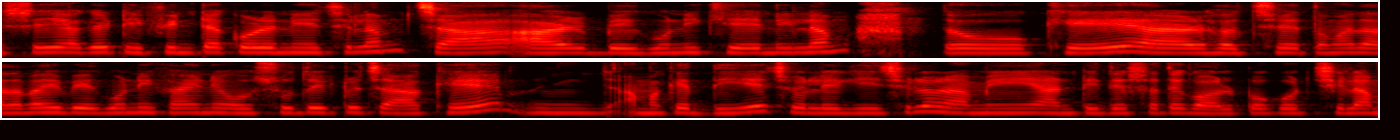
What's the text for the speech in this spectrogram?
এসেই আগে টিফিনটা করে নিয়েছিলাম, চা আর বেগুনি খেয়ে নিলাম। তো খেয়ে আর হচ্ছে তোমার দাদাভাই বেগুনি খাইনি ও শুধু একটু চা খেয়ে আমাকে দিয়ে চলে গিয়েছিল আমি আন্টিদের সাথে গল্প করছিলাম,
